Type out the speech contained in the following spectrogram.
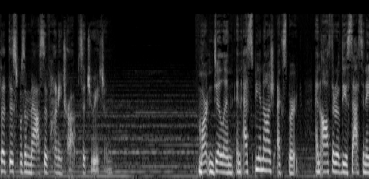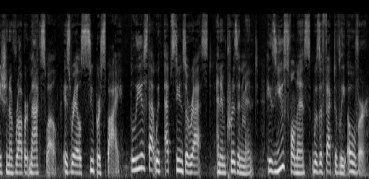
that this was a massive honey trap situation. Martin Dillon, an espionage expert and author of The Assassination of Robert Maxwell, Israel's super spy, believes that with Epstein's arrest and imprisonment, his usefulness was effectively over.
